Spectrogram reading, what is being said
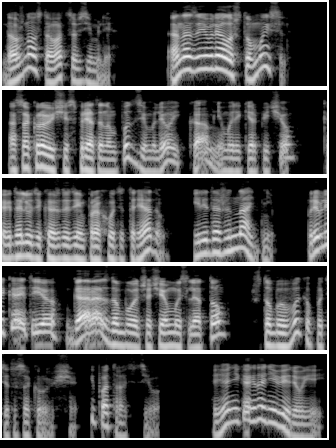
должно оставаться в земле. Она заявляла, что мысль о сокровище, спрятанном под землей, камнем или кирпичом, когда люди каждый день проходят рядом или даже над ним, привлекает ее гораздо больше, чем мысль о том, чтобы выкопать это сокровище и потратить его. Я никогда не верил ей.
